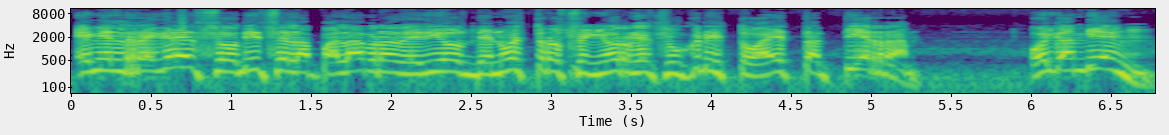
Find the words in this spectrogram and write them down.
En el regreso, dice la palabra de Dios, de nuestro Señor Jesucristo a esta tierra, oigan bien,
